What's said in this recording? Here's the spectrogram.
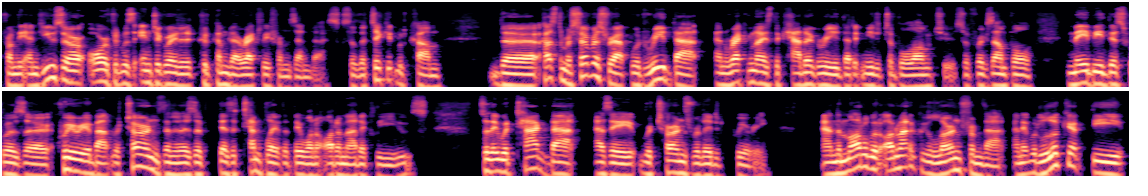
from the end user, or if it was integrated, it could come directly from Zendesk. So the ticket would come the customer service rep would read that and recognize the category that it needed to belong to. So, for example, maybe this was a query about returns, and there's a there's a template that they want to automatically use. So they would tag that as a returns related query, and the model would automatically learn from that, and it would look at the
